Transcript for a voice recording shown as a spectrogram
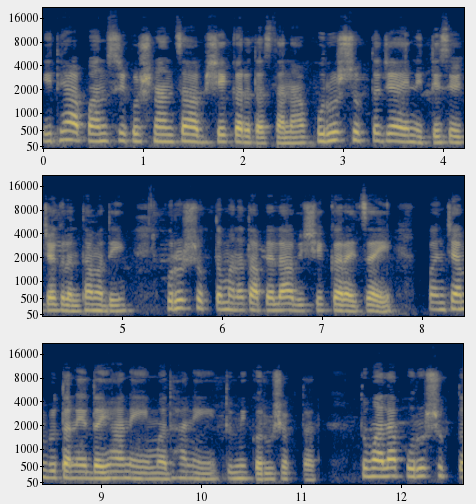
इथे आपण श्रीकृष्णांचा अभिषेक करत असताना पुरुष सूक्त जे आहे नित्यसेवेच्या ग्रंथामध्ये पुरुष सूक्त म्हणत आपल्याला अभिषेक करायचा आहे. पंचामृताने दह्याने मधाने तुम्ही करू शकतात. तुम्हाला पुरुष सूक्त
